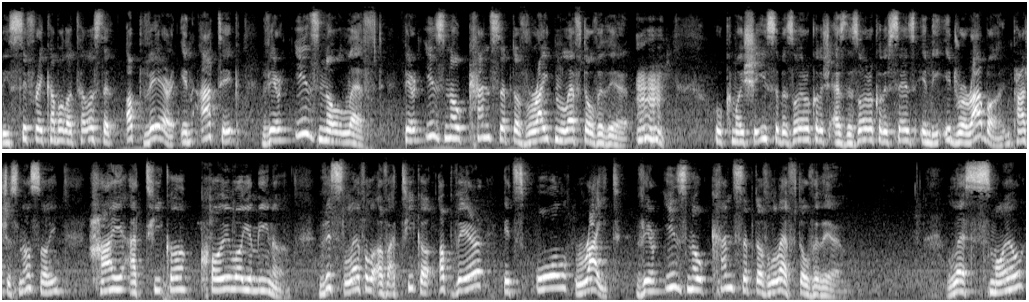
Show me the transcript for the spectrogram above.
the Sifrei Kabbalah tell us that up there in Atik, there is no left. There is no concept of right and left over there. as the Zohar Kodesh says in the Idra Rabbah, in Parshas Nosoi, Hai Atika Koilo Yamina. This level of Atika up there, it's all right. There is no concept of left over there. Less smoil,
